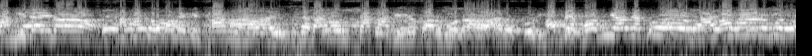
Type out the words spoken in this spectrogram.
বাকি দেয় না। টাকা তো অনেকে ছাড় নাই কারণ টাকা দিতে পারব না। আপনি খোঁজ নিয়ে দেখুন আমার মতো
